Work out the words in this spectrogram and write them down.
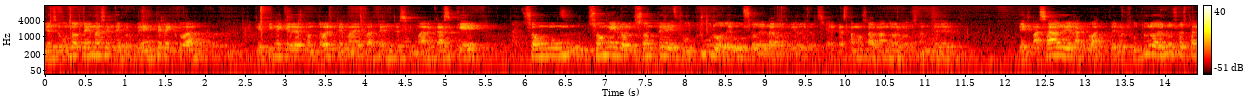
Y el segundo tema es el de propiedad intelectual, que tiene que ver con todo el tema de patentes y marcas que son, son el horizonte de futuro de uso de la biodiversidad. Acá estamos hablando del horizonte del, pasado y del actual, pero el futuro del uso está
